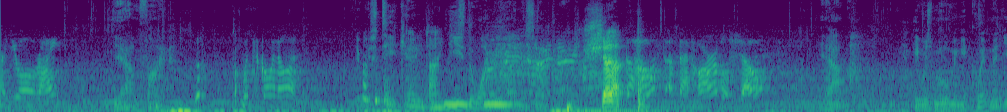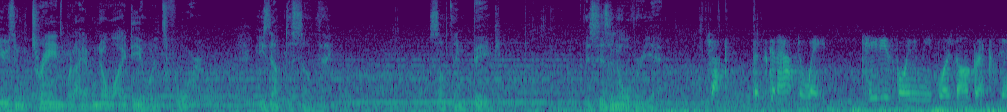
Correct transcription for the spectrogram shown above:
Are you all right? Yeah, I'm fine. What's going on? It was TK. He's the one behind this outbreak. Shut up. The host of that horrible show? Yeah. He was moving equipment using the trains, but I have no idea what it's for. He's up to something. Something big. This isn't over yet. Chuck, that's gonna have to wait. Katie is going to need more Zombrex soon.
